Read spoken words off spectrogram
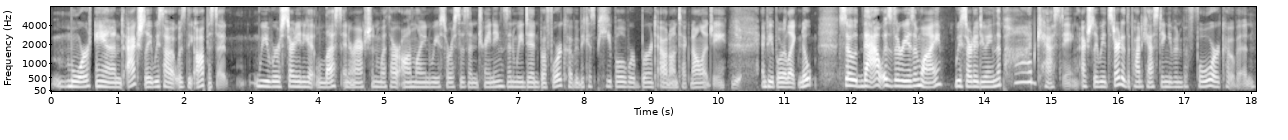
more. And actually, we saw it was the opposite. We were starting to get less interaction with our online resources and trainings than we did before COVID because people were burnt out on technology. Yeah. And people were like, nope. So that was the reason why we started doing the podcasting. Actually, we had started the podcasting even before COVID.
